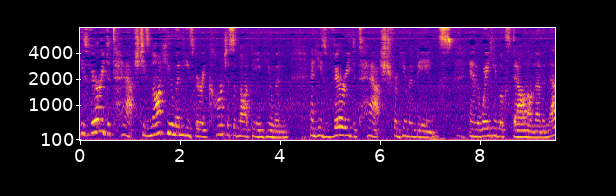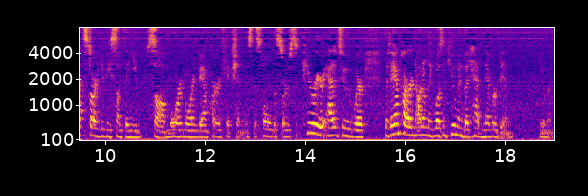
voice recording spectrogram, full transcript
he's very detached. He's not human. He's very conscious of not being human, and he's very detached from human beings and the way he looks down on them. And that started to be something you saw more and more in vampire fiction. Is this whole this sort of superior attitude where the vampire not only wasn't human but had never been human.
